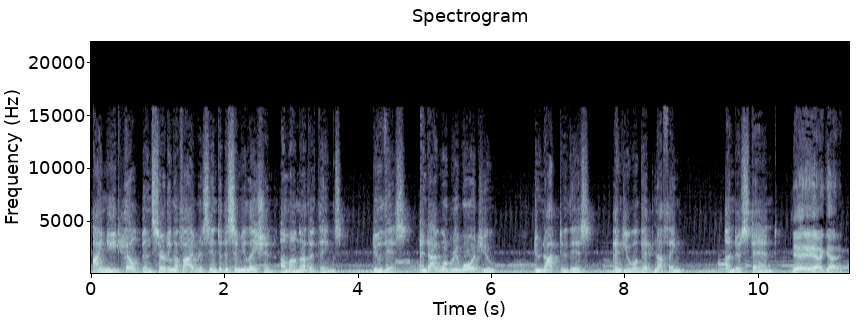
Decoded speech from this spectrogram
I need help inserting a virus into the simulation, among other things. Do this, and I will reward you. Do not do this, and you will get nothing. Understand? Yeah, yeah, yeah, I got it.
